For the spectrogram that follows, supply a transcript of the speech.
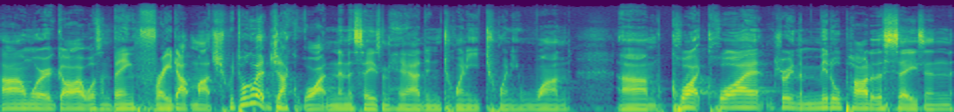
um, where a guy wasn't being freed up much. We talk about Jack Wighton and the season he had in 2021. Um, quite quiet during the middle part of the season.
